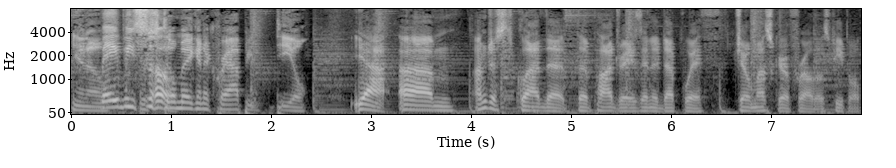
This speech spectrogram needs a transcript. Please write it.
you know, maybe so. Still making a crappy deal. Yeah, um, I'm just glad that the Padres ended up with Joe Musgrove for all those people.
